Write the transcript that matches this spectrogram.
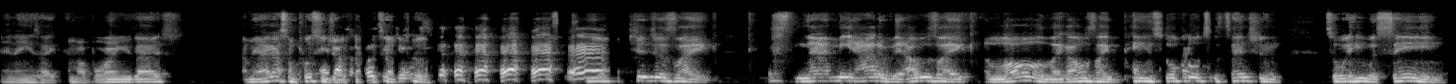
and then he's like, Am I boring you guys? I mean I got some pussy I jokes. some pussy tell, too. jokes. Yeah, just like snapped me out of it. I was like lol, like I was like paying so close attention to what he was saying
